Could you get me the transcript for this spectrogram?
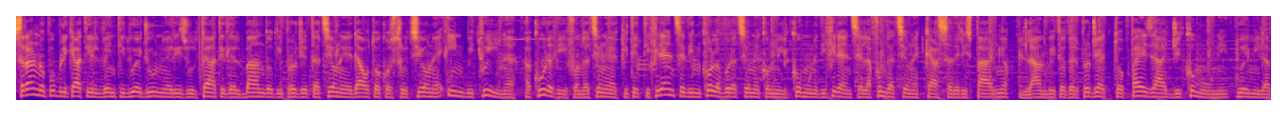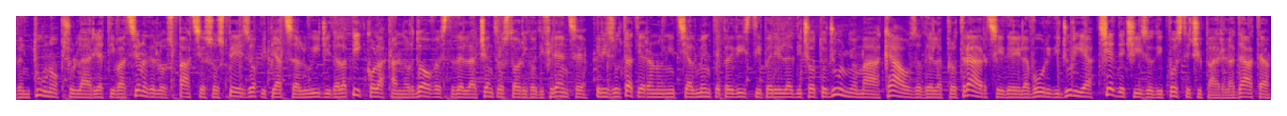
Saranno pubblicati il 22 giugno i risultati del bando di progettazione ed autocostruzione In Between, a cura di Fondazione Architetti Firenze ed in collaborazione con il Comune di Firenze e la Fondazione Cassa di Risparmio, nell'ambito del progetto Paesaggi Comuni 2021 sulla riattivazione dello spazio sospeso di Piazza Luigi della Piccola a nord-ovest del centro storico di Firenze. I risultati erano inizialmente previsti per il 18 giugno, ma a causa del protrarsi dei lavori di giuria si è deciso di posticipare la data.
